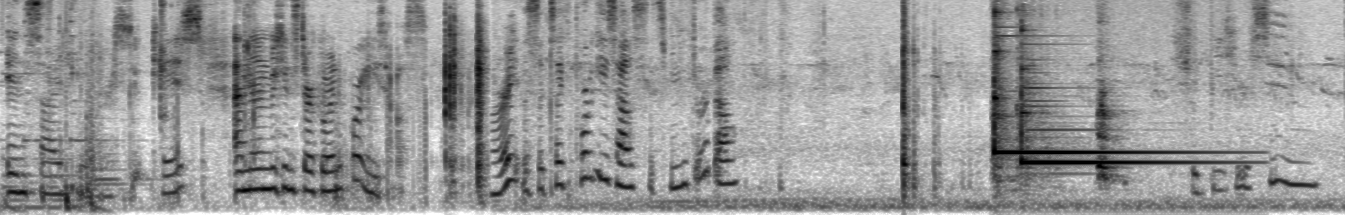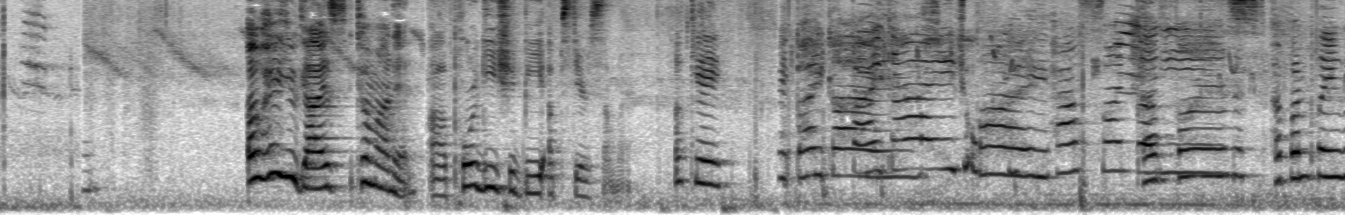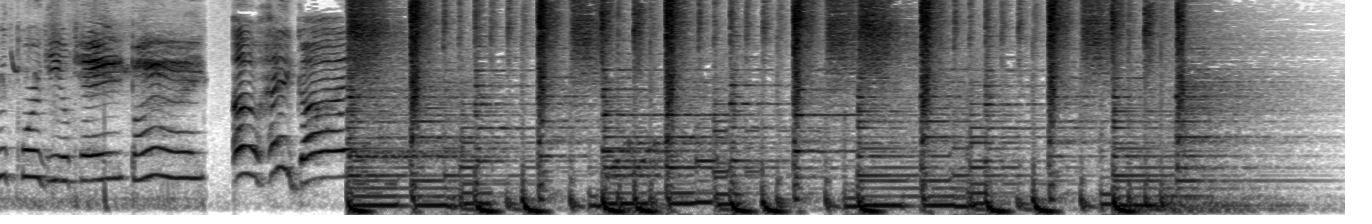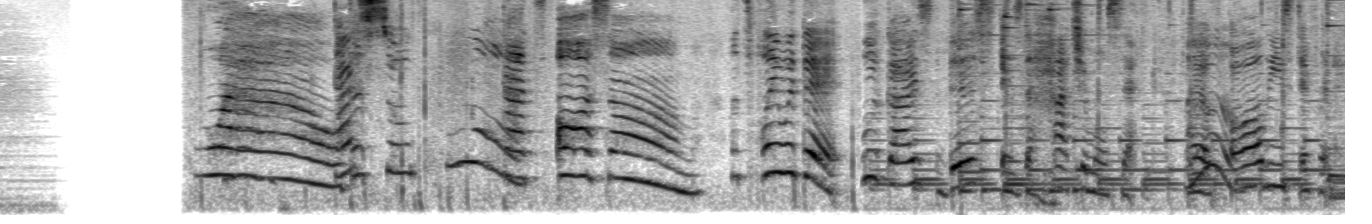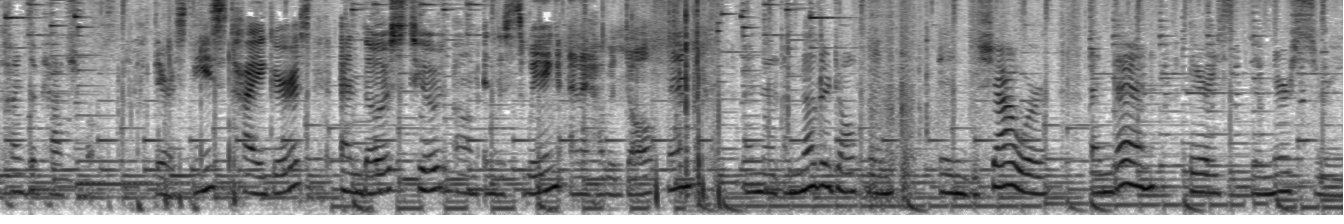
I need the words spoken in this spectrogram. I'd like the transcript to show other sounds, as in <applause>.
inside your suitcase. And then we can start going to Porgy's house. All right, this looks like Porgy's house. Let's ring the doorbell. Should be here soon. Oh, hey, you guys. Come on in. Uh, Porgy should be upstairs somewhere. Okay. Bye, guys. Bye, guys. Bye. Have fun, Have fun. Have fun playing with Porgy, okay? Bye. Hatchimal set. I have all these different kinds of Hatchimals. There's these tigers and those two um, in the swing, and I have a dolphin, and then another dolphin in the shower, and then there's the nursery.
